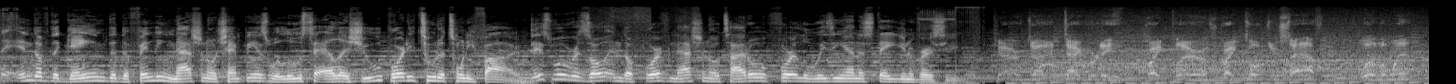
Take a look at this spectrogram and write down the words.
The end of the game, the defending national champions will lose to LSU 42 to 25. This will result in the fourth national title for Louisiana State University. Character, integrity, great players, great coaching staff, will to win.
